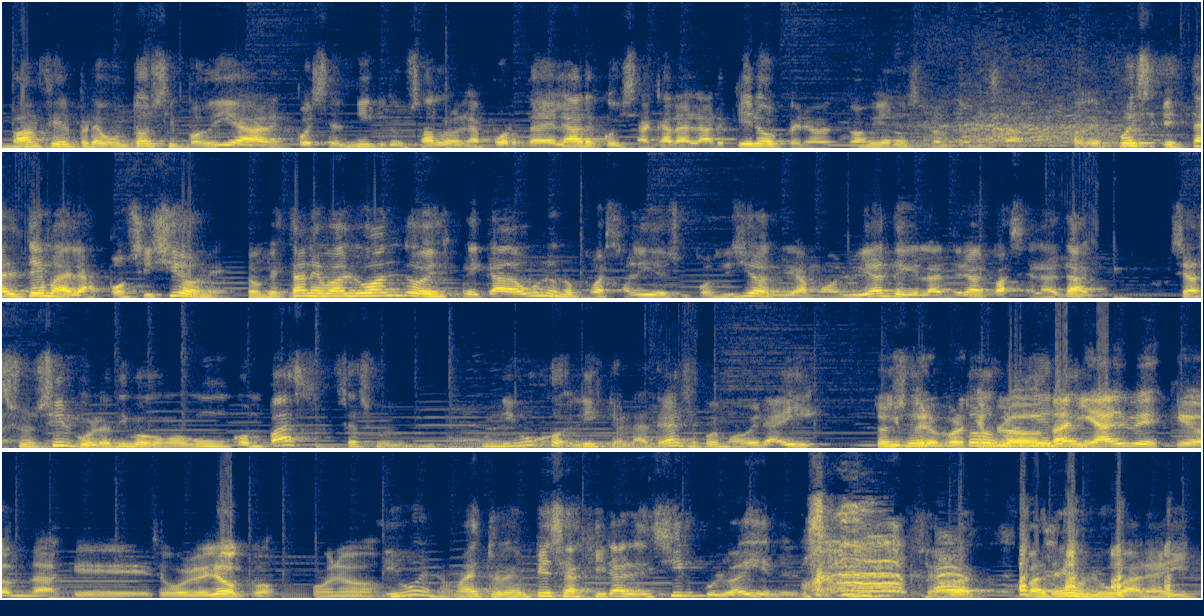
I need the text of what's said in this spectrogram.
Banfield preguntó si podía después el micro usarlo en la puerta del arco y sacar al arquero, pero todavía no se lo autorizaron. Después está el tema de las posiciones. Lo que están evaluando es que cada uno no pueda salir de su posición. Digamos, olvídate que el lateral pase al ataque. Se hace un círculo, tipo como un compás, se hace un, un dibujo, listo, el lateral se puede mover ahí. Entonces, pero, por ejemplo, Dani Alves, ¿qué onda? ¿Que se vuelve loco o no? Y bueno, maestro, que empieza a girar el círculo ahí en el o sea, va, va a tener un lugar ahí.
